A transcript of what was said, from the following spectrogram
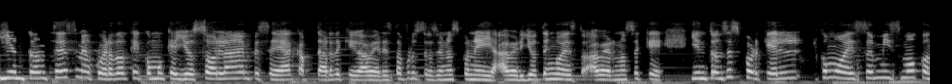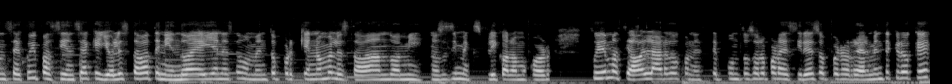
Y entonces me acuerdo que como que yo sola empecé a captar de que, a ver, esta frustración es con ella, a ver, yo tengo esto, a ver, no sé qué. Y entonces, ¿por qué él, como ese mismo consejo y paciencia que yo le estaba teniendo a ella en este momento, ¿por qué no me lo estaba dando a mí? No sé si me explico, a lo mejor fui demasiado largo con este punto solo para decir eso, pero realmente creo que,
